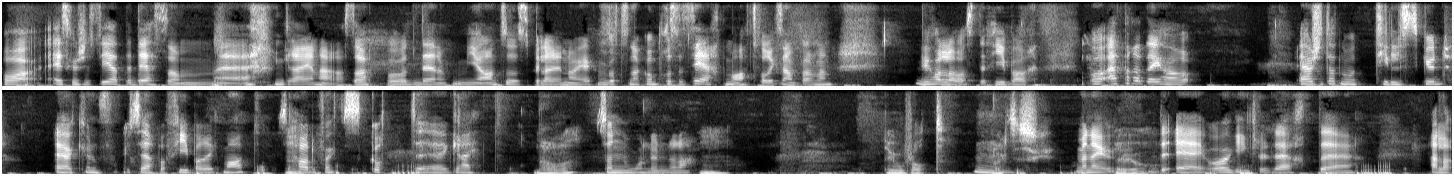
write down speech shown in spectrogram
og jeg skal ikke si at det er det som er greien her, altså. Og det er noe mye annet som spiller inn, og jeg kan godt snakke om prosessert mat, f.eks., men vi holder oss til fiber. Og etter at jeg har Jeg har ikke tatt noe tilskudd, jeg har kun fokusert på fiberrik mat, så Mm. har det faktisk gått eh, greit. Det har det? Sånn noenlunde, da. Mm. Det er jo flott, Mm. faktisk. Men jeg, Det er jo òg inkludert eh, Eller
